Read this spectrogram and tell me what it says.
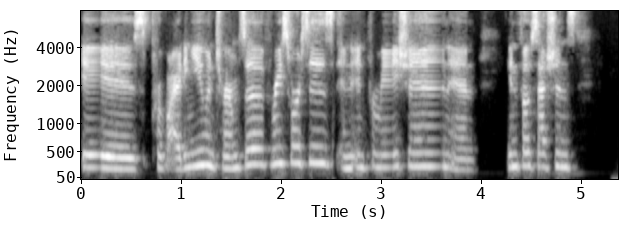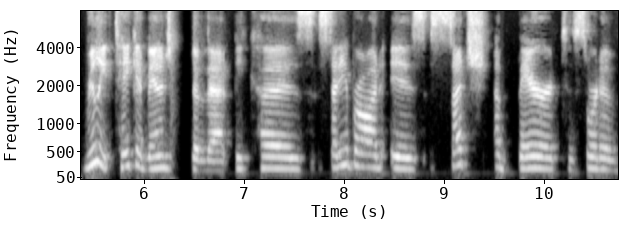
is providing you in terms of resources and information and info sessions, really take advantage of that because study abroad is such a bear to sort of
